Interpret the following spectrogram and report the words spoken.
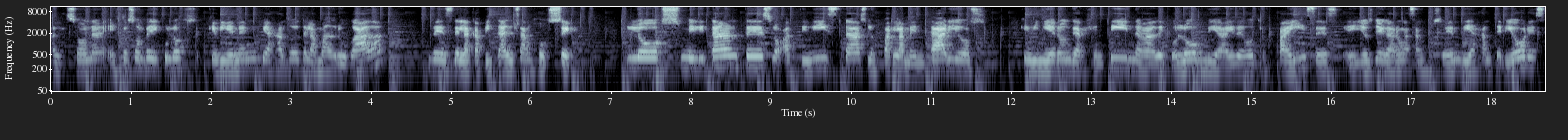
a la, zona. Estos son vehículos que vienen viajando desde la madrugada, desde la capital San José. Los militantes, los activistas, los parlamentarios que vinieron de Argentina, de Colombia y de otros países, ellos llegaron a San José en días anteriores.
